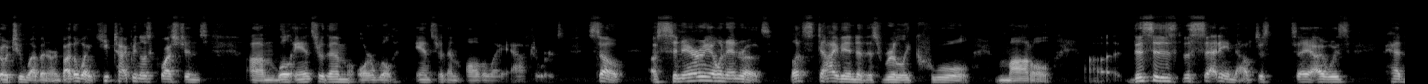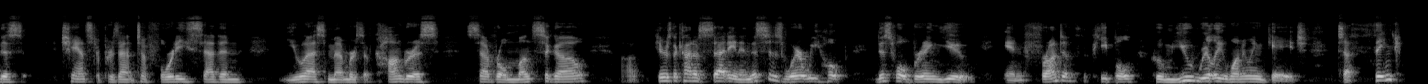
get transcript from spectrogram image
GoToWebinar. And by the way, keep typing those questions. Um, we'll answer them or we'll answer them all the way afterwards. So a scenario in En-ROADS. Let's dive into this really cool model. Uh, this is the setting. I'll just say I was had this chance to present to 47 US members of Congress several months ago. Uh, here's the kind of setting, and this is where we hope this will bring you in front of the people whom you really want to engage to think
